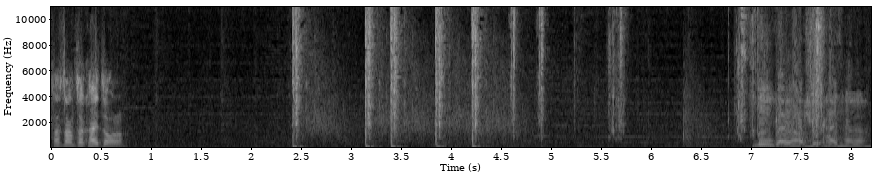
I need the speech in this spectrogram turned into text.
他上车开走了。另一个也要去开车了。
